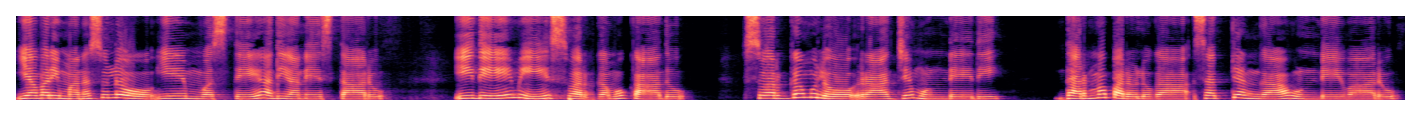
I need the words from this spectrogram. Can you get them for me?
ఎవరి మనసులో ఏం వస్తే అది అనేస్తారు. ఇదేమి స్వర్గము కాదు. స్వర్గములో రాజ్యం ఉండేది. ధర్మపరులుగా సత్యంగా ఉండేవారు.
